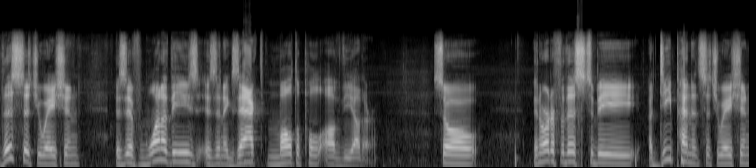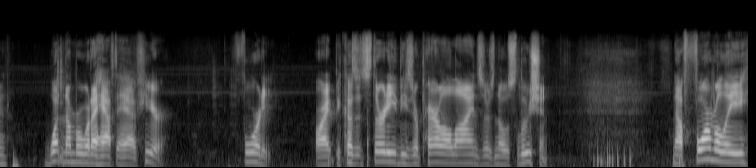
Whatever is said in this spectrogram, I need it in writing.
this situation is if one of these is an exact multiple of the other. So in order for this to be a dependent situation, what number would I have to have here? 40. All right, because it's 30, these are parallel lines, there's no solution. Now formally,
